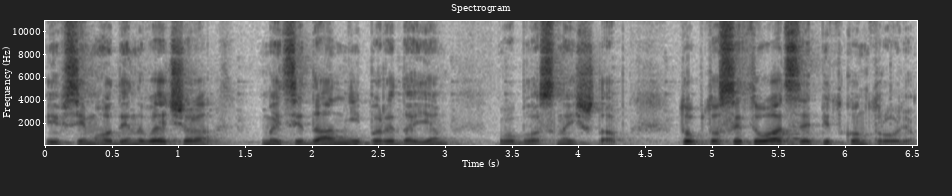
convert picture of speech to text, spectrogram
і в 7 годин вечора, ми ці дані передаємо в обласний штаб. Тобто ситуація під контролем.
